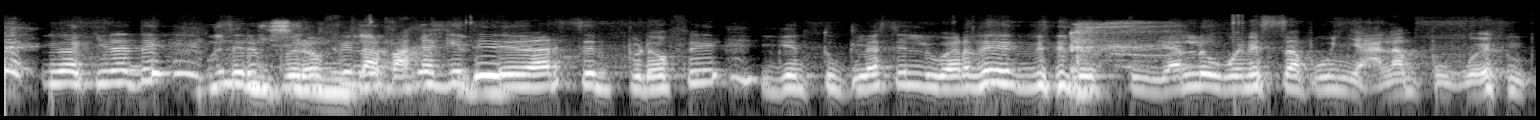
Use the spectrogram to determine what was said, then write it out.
Imagínate ser profe, la paja que te debe dar ser profe y que en tu clase en lugar de, de, de estudiar los buenos se apuñalan, pues weón.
